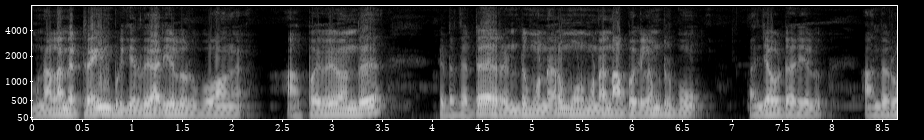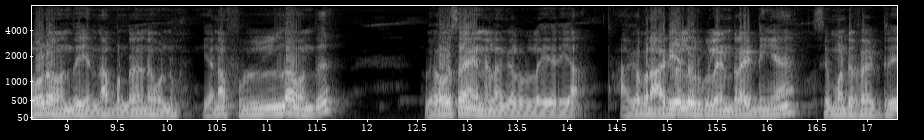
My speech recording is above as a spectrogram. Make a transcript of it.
முன்னெல்லாம் இந்த ட்ரெயின் பிடிக்கிறதுக்கு அரியலூருக்கு போவாங்க. அப்போவே வந்து கிட்டத்தட்ட ரெண்டு மணி நேரம் மூணு மணி நேரம் நாற்பது கிலோமீட்டர் போகும் தஞ்சாவூர் டு அரியலூர். அந்த ரோடை வந்து என்ன பண்ணுறதுன்னு ஒன்று ஏன்னா ஃபுல்லாக வந்து விவசாய நிலங்கள் உள்ள ஏரியா. அதுக்கப்புறம் அரியலூருக்குள்ளே என்ட்ரு ஆகிட்டீங்க சிமெண்ட் ஃபேக்ட்ரி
